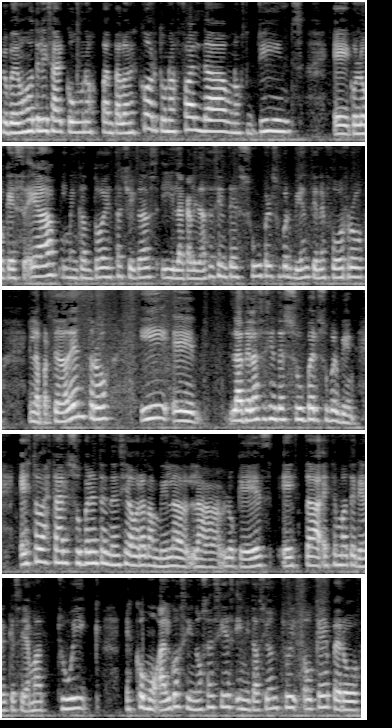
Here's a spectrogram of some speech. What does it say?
Lo podemos utilizar con unos pantalones cortos, una falda, unos jeans, eh, con lo que sea. Me encantó esta, chicas, y la calidad se siente súper, súper bien. Tiene forro en la parte de adentro y eh, la tela se siente súper, súper bien. Esto va a estar súper en tendencia ahora también, la, lo que es esta, este material que se llama Tweak. Es como algo así, no sé si es imitación Tweak o qué, pero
